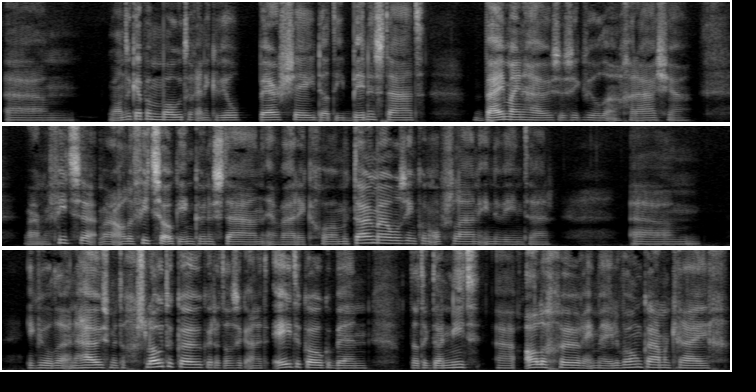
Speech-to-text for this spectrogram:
Um, want ik heb een motor en ik wil per se dat die binnen staat bij mijn huis. Dus ik wilde een garage waar mijn fietsen, waar alle fietsen ook in kunnen staan en waar ik gewoon mijn tuinmeubels in kan opslaan in de winter. Ehm, ik wilde een huis met een gesloten keuken, dat als ik aan het eten koken ben, dat ik daar niet uh, alle geuren in mijn hele woonkamer krijg.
